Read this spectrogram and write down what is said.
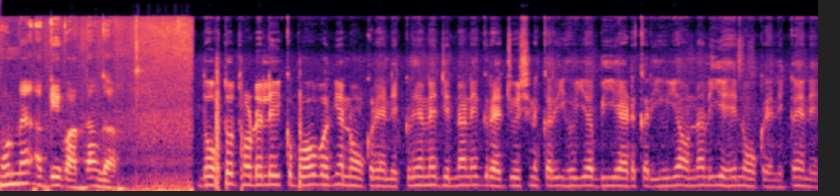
ਹੁਣ ਮੈਂ ਅੱਗੇ ਵਧਾਂਗਾ ਦੋਸਤੋ, ਤੁਹਾਡੇ ਲਈ ਇੱਕ ਬਹੁਤ ਵਧੀਆ ਨੌਕਰੀਆਂ ਨਿਕਲੀਆਂ ਨੇ, ਜਿਨ੍ਹਾਂ ਨੇ ਗ੍ਰੈਜੂਏਸ਼ਨ ਕਰੀ ਹੋਈ ਆ ਬੀਐਡ ਕਰੀ ਹੋਈ ਆ, ਉਹਨਾਂ ਲਈ ਇਹ ਨੌਕਰੀਆਂ ਨਿਕਲੀਆਂ ਨੇ।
